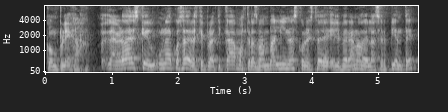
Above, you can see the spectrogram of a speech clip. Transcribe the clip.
compleja. La verdad es que una cosa de las que platicábamos tras bambalinas con este El verano de la serpiente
